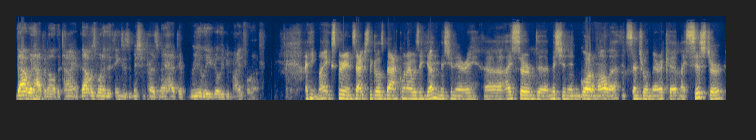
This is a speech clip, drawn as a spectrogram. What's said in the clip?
that would happen all the time. That was one of the things as a mission president I had to really really be mindful of. I think my experience actually goes back when I was a young missionary. Uh, I served a mission in Guatemala in Central America. My sister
